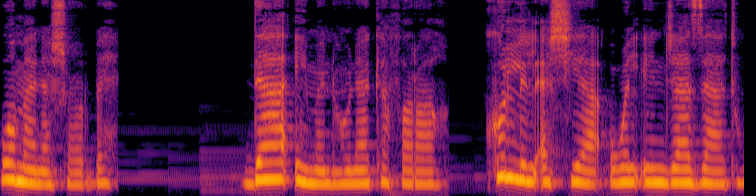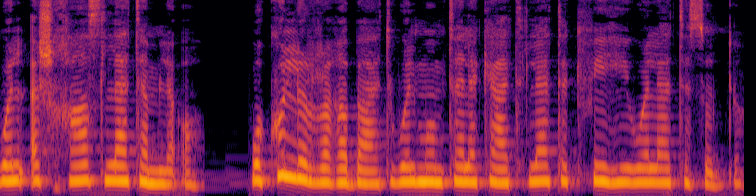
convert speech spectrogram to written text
وما نشعر به. دائما هناك فراغ كل الأشياء والإنجازات والأشخاص لا تملأه وكل الرغبات والممتلكات لا تكفيه ولا تسده.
